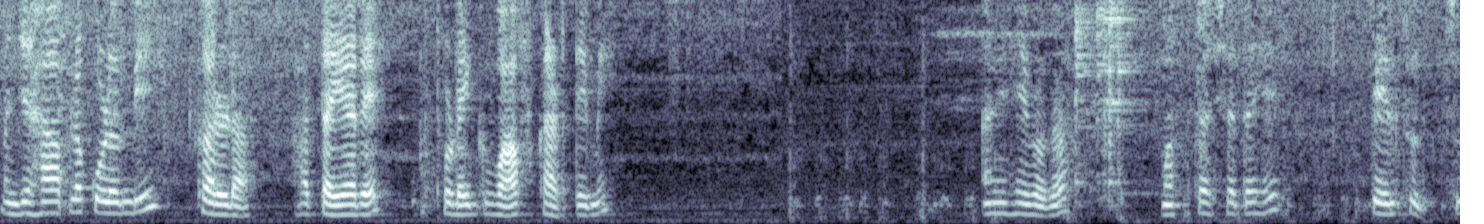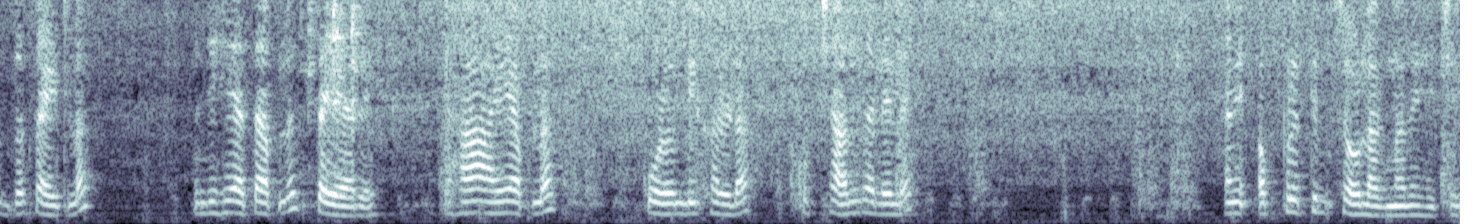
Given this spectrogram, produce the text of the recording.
म्हणजे हा आपला कोळंबी खरडा हा तयार आहे. थोडा एक वाफ काढते मी. आणि हे बघा मस्त असे आता हे तेल सु सुद्धा साईडला. म्हणजे हे आता आपलं तयार आहे. हा आहे आपला कोळंबी खरडा. खूप छान झालेला आहे. आणि अप्रतिम चव लागणार आहे ह्याची.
